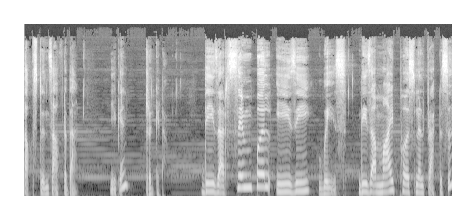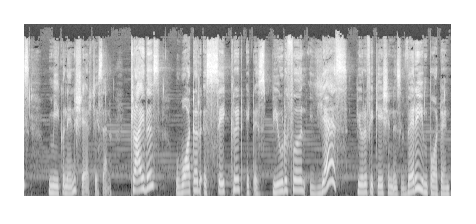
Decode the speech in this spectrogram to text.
సబ్స్టెన్స్ ఆఫ్టర్ దాట్ యూ కెన్ drink it up. These are simple, easy ways. These are my personal practices. మీకు నేను షేర్ చేశాను ట్రై దిస్ వాటర్ ఇస్ సీక్రెట్ ఇట్ ఈస్ బ్యూటిఫుల్ ఎస్ ప్యూరిఫికేషన్ ఇస్ వెరీ ఇంపార్టెంట్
